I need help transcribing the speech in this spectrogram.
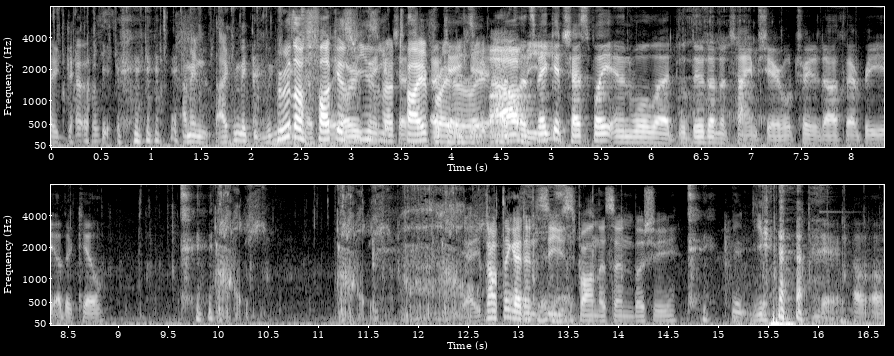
I guess. I mean, I can make. We can Who make the fuck plate. is Or we can using make a typewriter okay, right uh, now? Let's make a Bobby. chest plate and we'll uh, we'll do it on a timeshare. We'll trade it off every other kill. Yeah, you don't think I didn't see you spawn this in, Bushy? Yeah. There, I'll, I'll,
